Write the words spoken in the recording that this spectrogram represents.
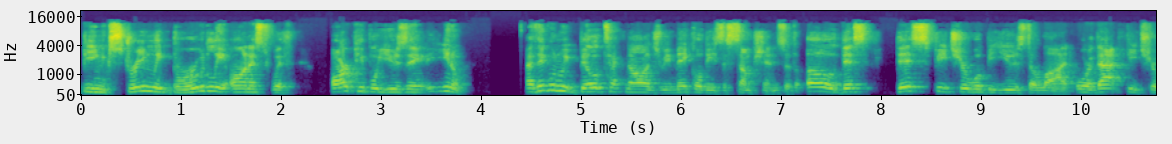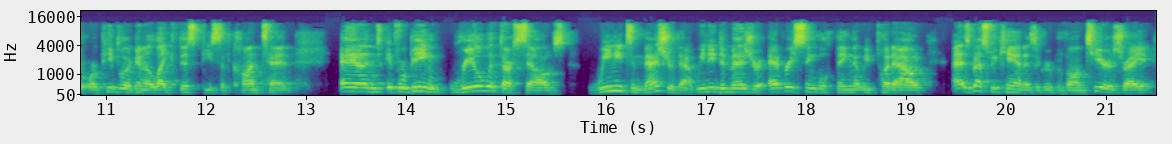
being extremely brutally honest with are people using you know I think when we build technology, we make all these assumptions of, oh, this this feature will be used a lot, or that feature, or people are going to like this piece of content. And if we're being real with ourselves, we need to measure that. We need to measure every single thing that we put out as best we can as a group of volunteers, right?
